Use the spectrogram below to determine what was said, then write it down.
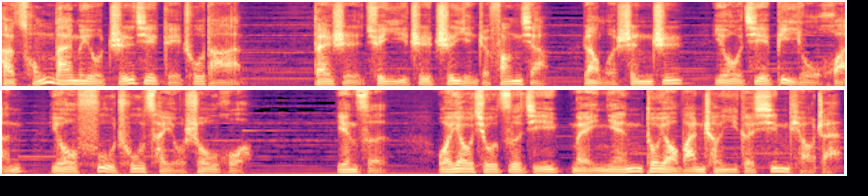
他从来没有直接给出答案，但是却一直指引着方向，让我深知有借必有还，有付出才有收获。因此，我要求自己每年都要完成一个新挑战。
